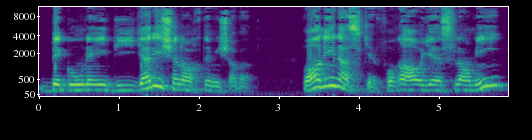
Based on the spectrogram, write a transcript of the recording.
به گونه دیگری شناخته می شود و آن این است که فقهای اسلامی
